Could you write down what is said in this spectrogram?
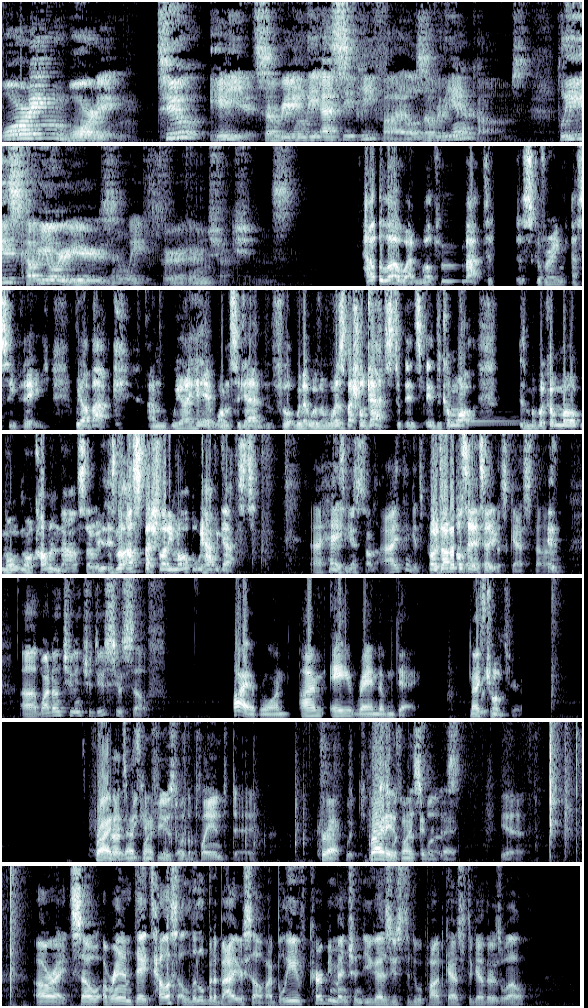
Warning, warning. Two idiots are reading the SCP files over the intercoms. Please cover your ears and wait further instructions. Hello and welcome back to Discovering SCP. We are back and we are here once again for, with, with, with a special guest. It's, it's become more it's become more, more, more common now, so it's not as special anymore. But we have a guest. Uh, hey, a guest on. I think it's Oh, pretty Donald's cool here too. this guest on. Uh, why don't you introduce yourself? Hi everyone, I'm a random day. Nice Which to meet you. Friday. Not to that's be confused with a planned day. correct. Which Friday which is my favorite day. Yeah. All right. So a random day. Tell us a little bit about yourself. I believe Kirby mentioned you guys used to do a podcast together as well.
